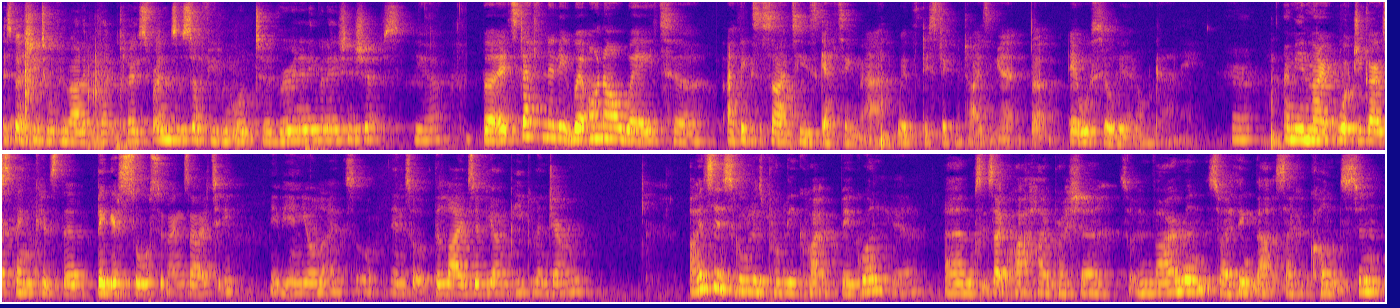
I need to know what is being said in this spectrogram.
especially talking about it with like close friends and stuff, you wouldn't want to ruin any relationships. Yeah. But it's definitely, we're on our way to, I think society is getting there with destigmatizing it, but it will still be a long journey. Yeah. I mean, like, what do you guys think is the biggest source of anxiety, maybe in your lives or in sort of the lives of young people in general? I'd say school is probably quite a big one. Yeah. Because um, it's like quite a high pressure sort of environment, so I think that's like a constant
